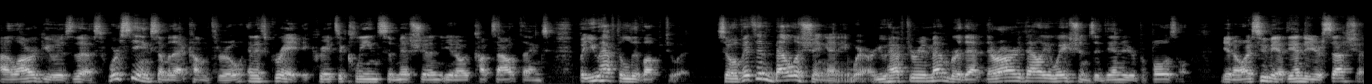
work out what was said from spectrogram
I'll argue is this we're seeing some of that come through, and it's great. It creates a clean submission, you know, it cuts out things, but you have to live up to it. So if it's embellishing anywhere, you have to remember that there are evaluations at the end of your proposal you know, excuse me, at the end of your session.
